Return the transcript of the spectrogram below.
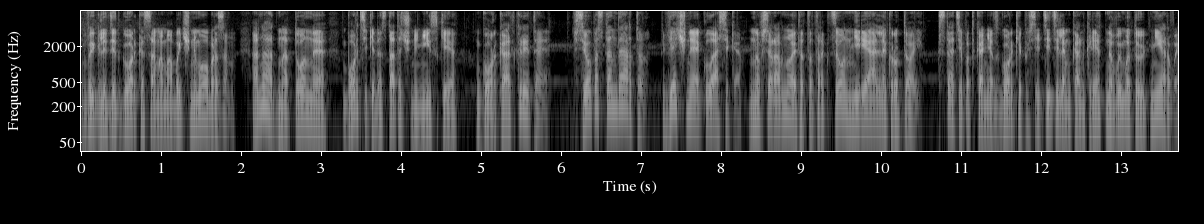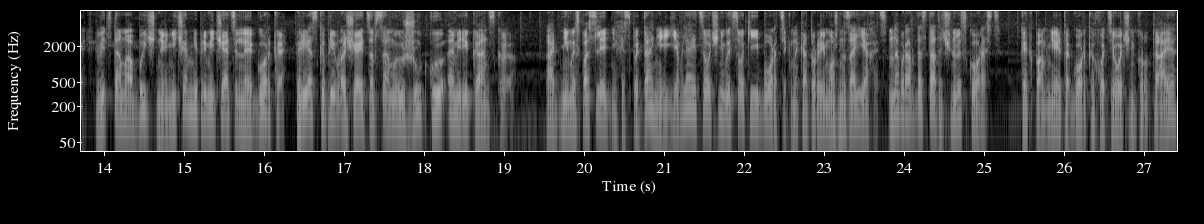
Выглядит горка самым обычным образом. Она однотонная, бортики достаточно низкие, горка открытая. Все по стандарту. Вечная классика, но все равно этот аттракцион нереально крутой. Кстати, под конец горки посетителям конкретно вымотают нервы, ведь там обычная, ничем не примечательная горка резко превращается в самую жуткую американскую. Одним из последних испытаний является очень высокий бортик, на который можно заехать, набрав достаточную скорость. Как по мне, эта горка хоть и очень крутая,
